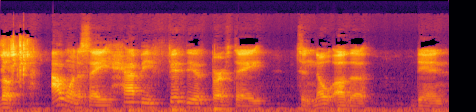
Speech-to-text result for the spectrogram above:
look, I want to say happy 50th birthday to no other than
